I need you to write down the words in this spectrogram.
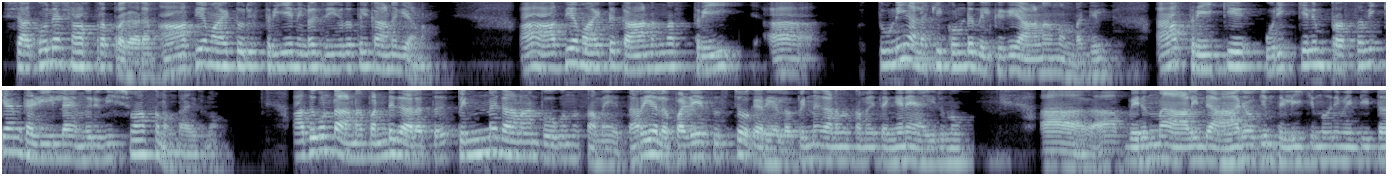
ശകുനശാസ്ത്രപ്രകാരം ആദ്യമായിട്ട് ഒരു സ്ത്രീയെ നിങ്ങൾ ജീവിതത്തിൽ കാണുകയാണ്. ആ ആദ്യമായിട്ട് കാണുന്ന സ്ത്രീ തുണി അലക്കിക്കൊണ്ട് നിൽക്കുകയാണെന്നുണ്ടെങ്കിൽ ആ സ്ത്രീക്ക് ഒരിക്കലും പ്രസവിക്കാൻ കഴിയില്ല എന്നൊരു വിശ്വാസം ഉണ്ടായിരുന്നു അതുകൊണ്ടാണ് പണ്ട് കാലത്ത് പെണ്ണ് കാണാൻ പോകുന്ന സമയത്ത് അറിയാലോ പഴയ സിസ്റ്റമൊക്കെ അറിയാലോ പെണ്ണ് കാണുന്ന സമയത്ത് എങ്ങനെയായിരുന്നു? വരുന്ന ആളിന്റെ ആരോഗ്യം തെളിയിക്കുന്നതിന് വേണ്ടിയിട്ട്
